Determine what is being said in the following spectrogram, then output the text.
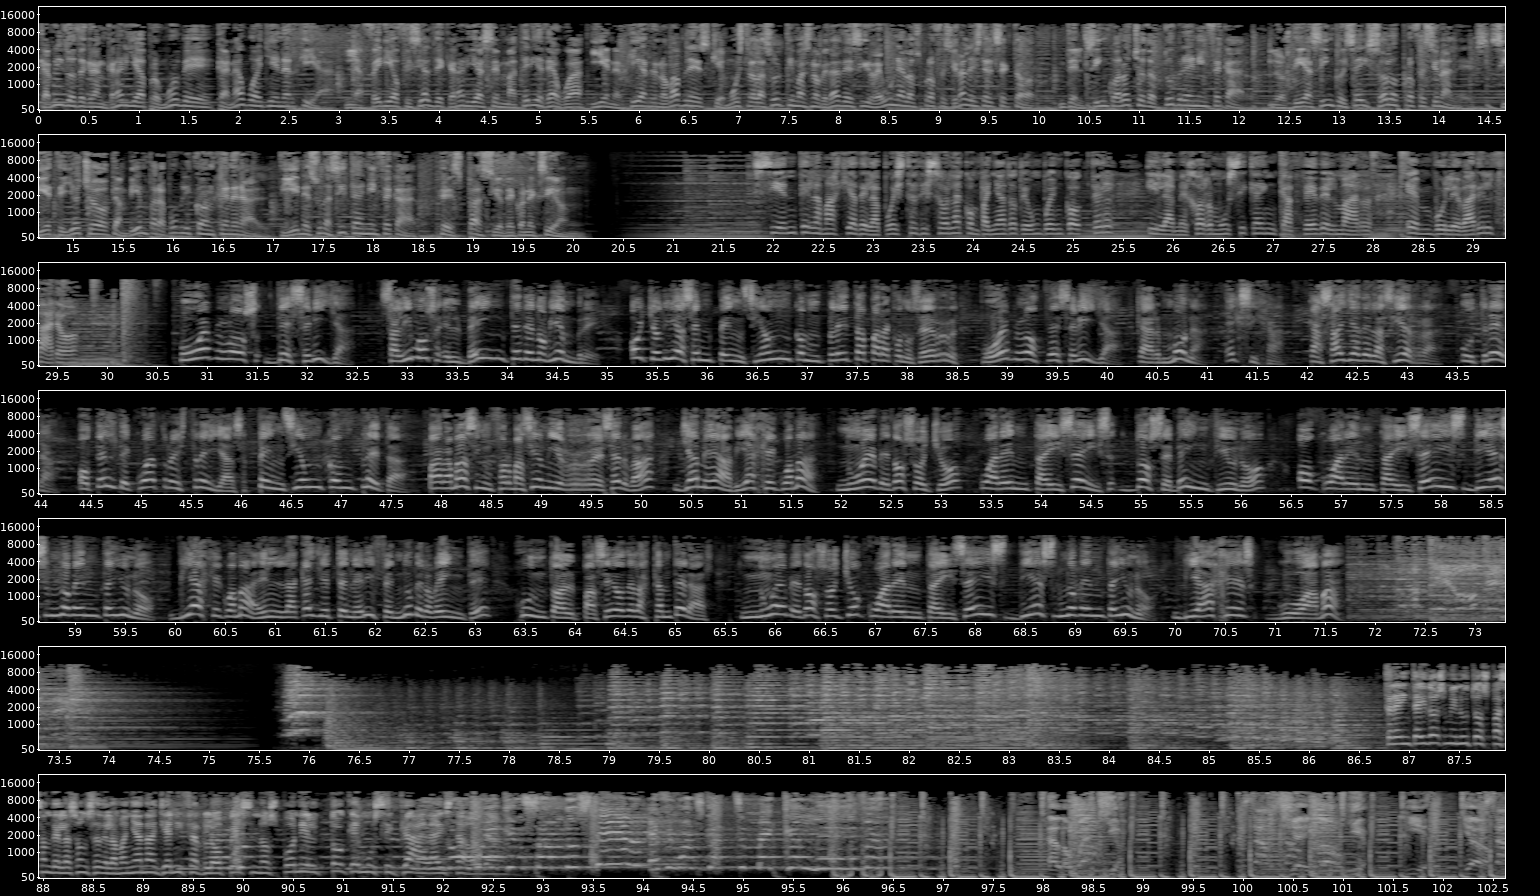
Cabildo de Gran Canaria promueve Canagua y Energía, la feria oficial de Canarias en materia de agua y energías renovables que muestra las últimas novedades y reúne a los profesionales del sector. Del 5 al 8 de octubre en Infecar. Los días 5 y 6 solo profesionales. 7 y 8 también para público en general. Tienes una cita en Infecar. Espacio de conexión. Siente la magia de la puesta de sol acompañado de un buen cóctel y la mejor música en Café del Mar, en Boulevard El Faro. Pueblos de Sevilla. Salimos el 20 de noviembre. Ocho días en pensión completa para conocer pueblos de Sevilla, Carmona, Éxija, Casalla de la Sierra, Utrera, Hotel de Cuatro Estrellas, pensión completa. Para más información y reserva, llame a Viaje Guamá 928 46 12 21 o 46 10 91. Viaje Guamá en la calle Tenerife número 20 junto al Paseo de las Canteras 928 46 10 91. Viajes Guamá. 32 minutos pasan de las 11 de la mañana. Jennifer López nos pone el toque musical a esta hora. off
